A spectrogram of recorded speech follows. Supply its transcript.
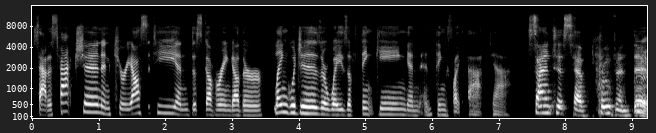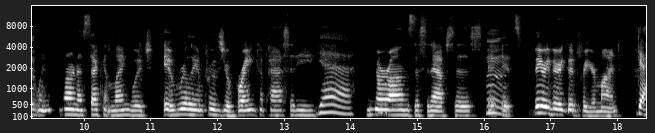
satisfaction and curiosity and discovering other languages or ways of thinking and, and things like that. Yeah scientists have proven that mm. when you learn a second language, it really improves your brain capacity. Yeah. Neurons, the synapses. Mm. It, it's very, very good for your mind. Yeah.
